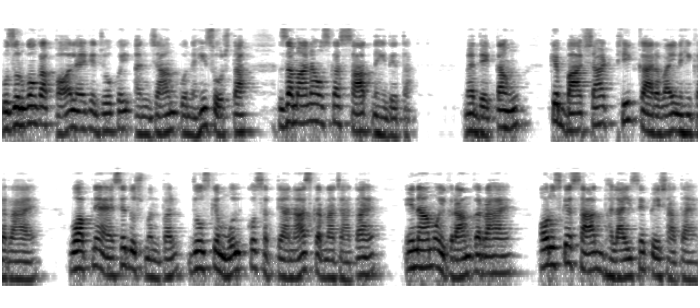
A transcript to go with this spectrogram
بزرگوں کا قول ہے کہ جو کوئی انجام کو نہیں سوچتا، زمانہ اس کا ساتھ نہیں دیتا۔ میں دیکھتا ہوں کہ بادشاہ ٹھیک کاروائی نہیں کر رہا ہے۔ وہ اپنے ایسے دشمن پر، جو اس کے ملک کو ستیاناز کرنا چاہتا ہے، انعام و اکرام کر رہا ہے اور اس کے ساتھ بھلائی سے پیش آتا ہے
